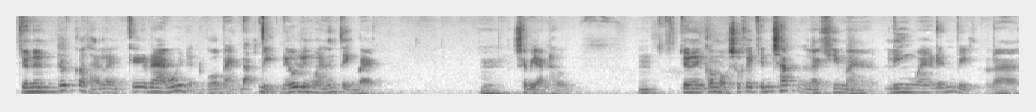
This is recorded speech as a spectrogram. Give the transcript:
cho nên rất có thể là cái ra quyết định của bạn đặc biệt nếu liên quan đến tiền bạc ừ, sẽ bị ảnh hưởng ừ. cho nên có một số cái chính sách là khi mà liên quan đến việc là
